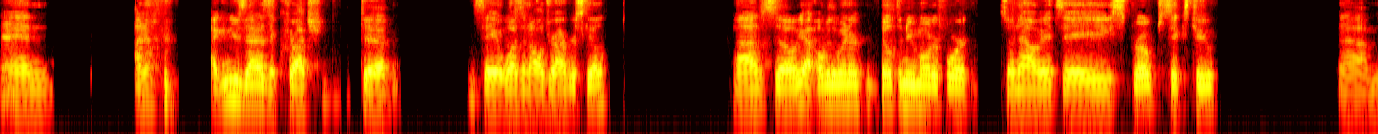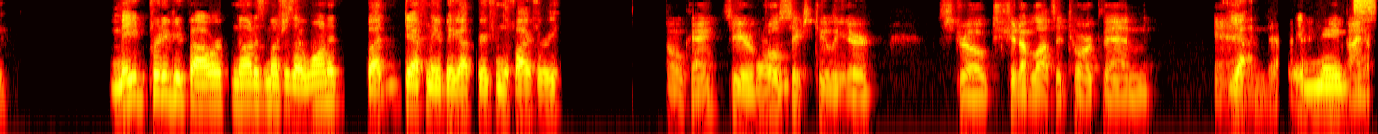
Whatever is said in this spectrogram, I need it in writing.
yeah. and I know I can use that as a crutch to say it wasn't all driver skill. Uh, so yeah, over the winter, built a new motor for it. So now it's a stroked six two. Um, made pretty good power, not as much as I wanted, but definitely a big upgrade from the five three. Okay, so you're um, full six two liter, stroked, should have lots of torque then. And yeah, it makes.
